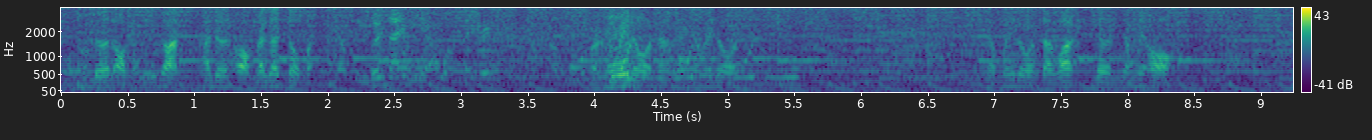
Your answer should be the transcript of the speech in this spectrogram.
ผมต้องเดินออกตรงนี้ก่อน ถ้าเดินออกได้ก็จบอะเฮ้ยไหนเดี๋ยวหัวไปมันยังไม่โดนนะยังไม่โดนยังไม่โดนแต่ว่าเดินยังไม่ออกโห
